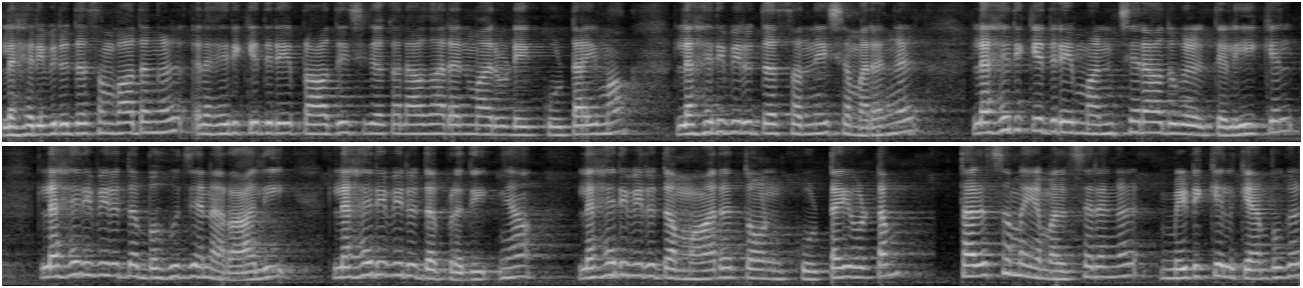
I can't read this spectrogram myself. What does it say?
ലഹരിവിരുദ്ധ സംവാദങ്ങൾ ലഹരിക്കെതിരെ പ്രാദേശിക കലാകാരന്മാരുടെ കൂട്ടായ്മ ലഹരിവിരുദ്ധ സന്ദേശ മരങ്ങൾ ലഹരിക്കെതിരെ മൺചെരാതുകൾ തെളിയിക്കൽ ലഹരിവിരുദ്ധ ബഹുജന റാലി ലഹരിവിരുദ്ധ പ്രതിജ്ഞ ലഹരിവിരുദ്ധ മാരത്തോൺ കൂട്ടയോട്ടം തത്സമയ മത്സരങ്ങൾ മെഡിക്കൽ ക്യാമ്പുകൾ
